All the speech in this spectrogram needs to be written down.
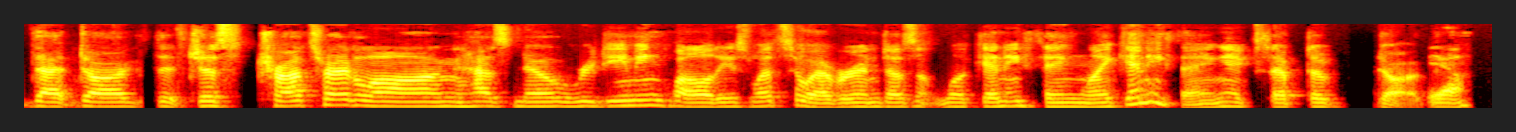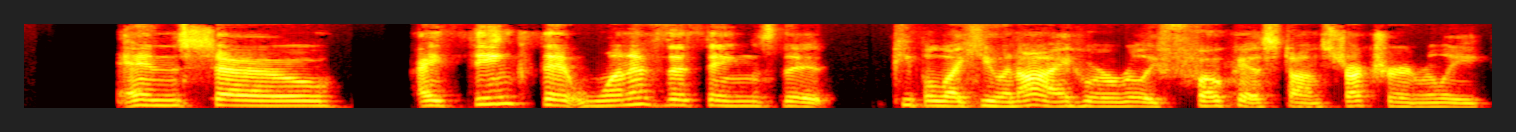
That dog that just trots right along, has no redeeming qualities whatsoever, and doesn't look anything like anything except a dog. Yeah. And so I think that one of the things that people like you and I who are really focused on structure and really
